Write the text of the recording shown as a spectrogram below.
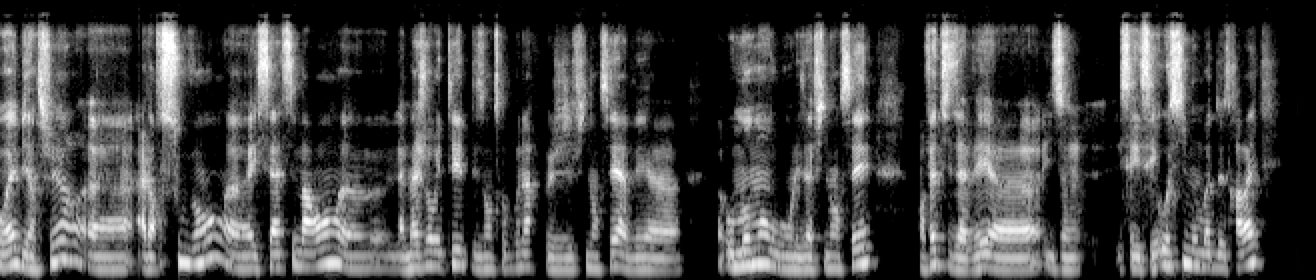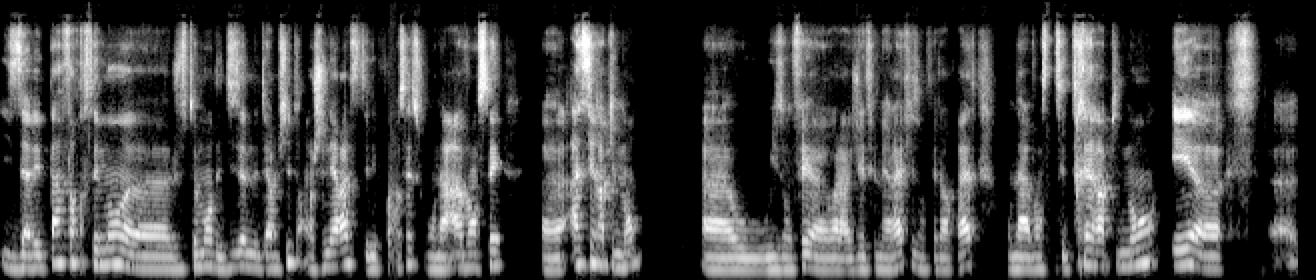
Oui, bien sûr. Euh, alors souvent, euh, et c'est assez marrant, euh, la majorité des entrepreneurs que j'ai financés avaient, au moment où on les a financés, en fait, ils avaient, ils ont, c'est aussi mon mode de travail. Ils n'avaient pas forcément justement des dizaines de term sheets. En général, c'était des process où on a avancé assez rapidement euh, où ils ont fait, euh, voilà, j'ai fait mes refs, ils ont fait leurs refs. On a avancé très rapidement et euh, euh,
